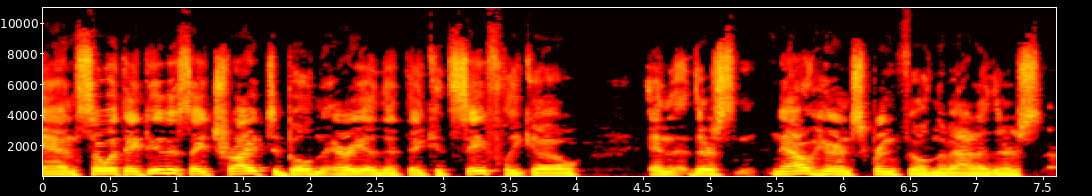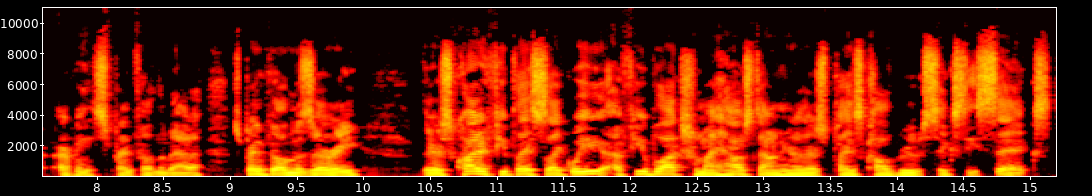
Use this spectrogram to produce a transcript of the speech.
and so what they did is they tried to build an area that they could safely go. And there's now here in Springfield, Nevada, there's, I mean, Springfield, Nevada, Springfield, Missouri, there's quite a few places. Like we, a few blocks from my house down here, there's a place called Route 66.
